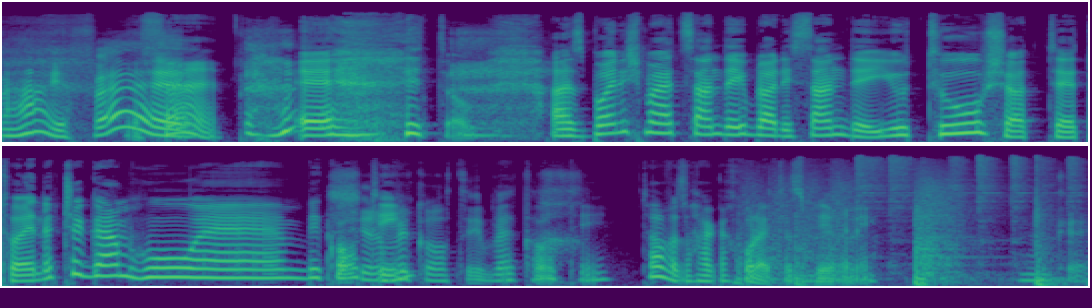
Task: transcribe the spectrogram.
אה, יפה. יפה. אה, טוב, אז בואי נשמע את סנדיי בלאדי סנדיי, U2, שאת אה, טוענת שגם הוא אה, ביקורתי. שיר ביקורתי, בטח. טוב, אז אחר כך אולי תסבירי לי. אוקיי.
